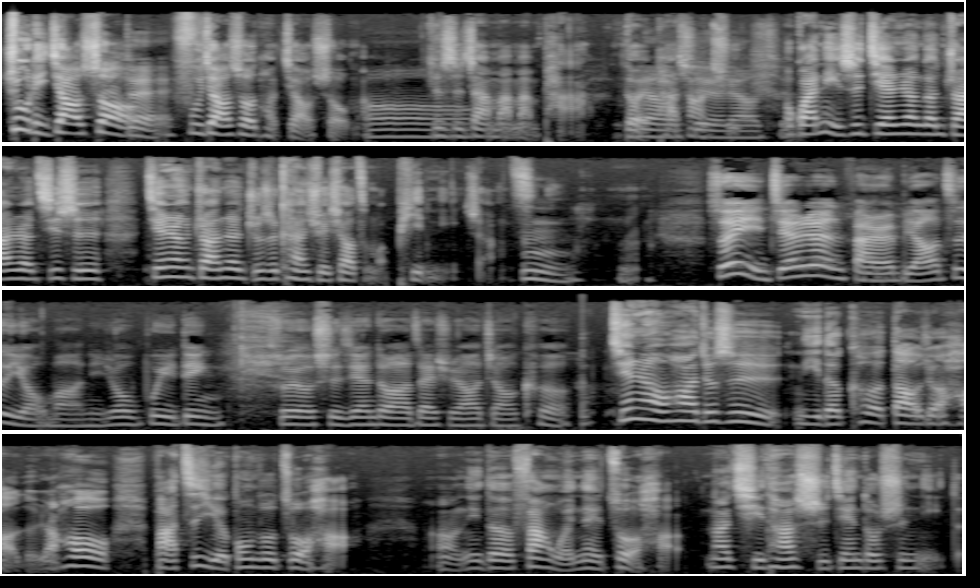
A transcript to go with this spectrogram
助理教授、对副教授和教授嘛，哦，就是这样慢慢爬，对，爬上去。我管你是兼任跟专任，其实兼任、专任就是看学校怎么聘你这样子。嗯嗯，所以你兼任反而比较自由嘛，你就不一定所有时间都要在学校教课。兼任的话，就是你的课到就好了，然后把自己的工作做好，嗯，你的范围内做好，那其他时间都是你的。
